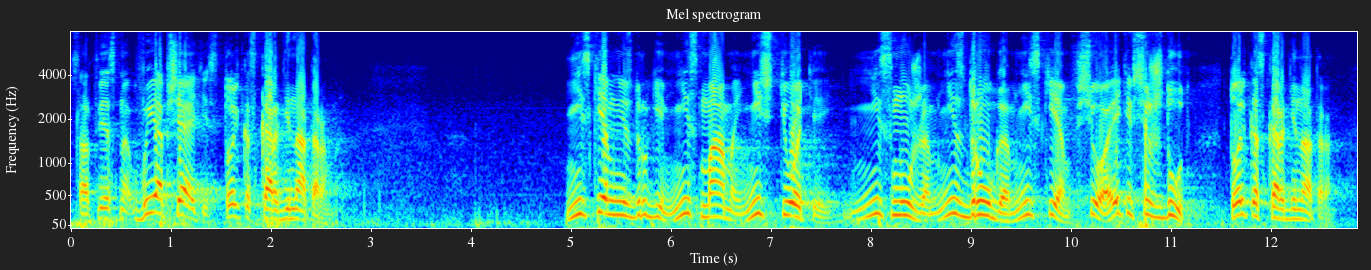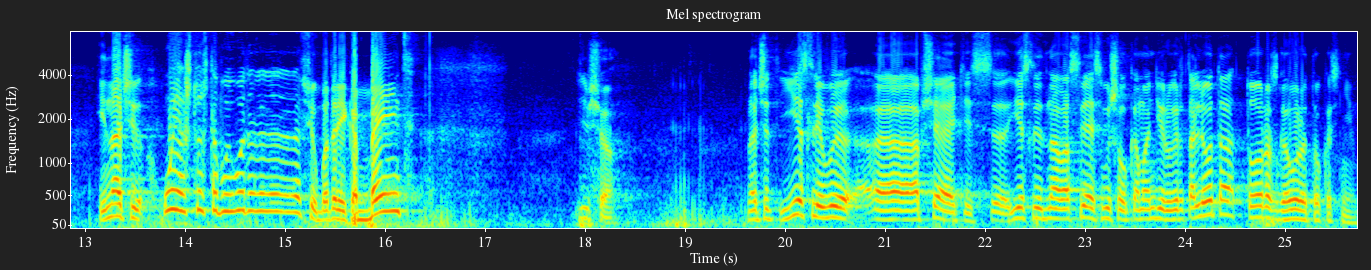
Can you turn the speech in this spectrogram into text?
соответственно, вы общаетесь только с координатором. Ни с кем, ни с другим, ни с мамой, ни с тетей, ни с мужем, ни с другом, ни с кем. Все, эти все ждут, только с координатором. Иначе, ой, а что с тобой? Вот, все, батарейка бэнт, и все. Значит, если вы э, общаетесь, если на вас связь вышел командир вертолета, то разговоры только с ним.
